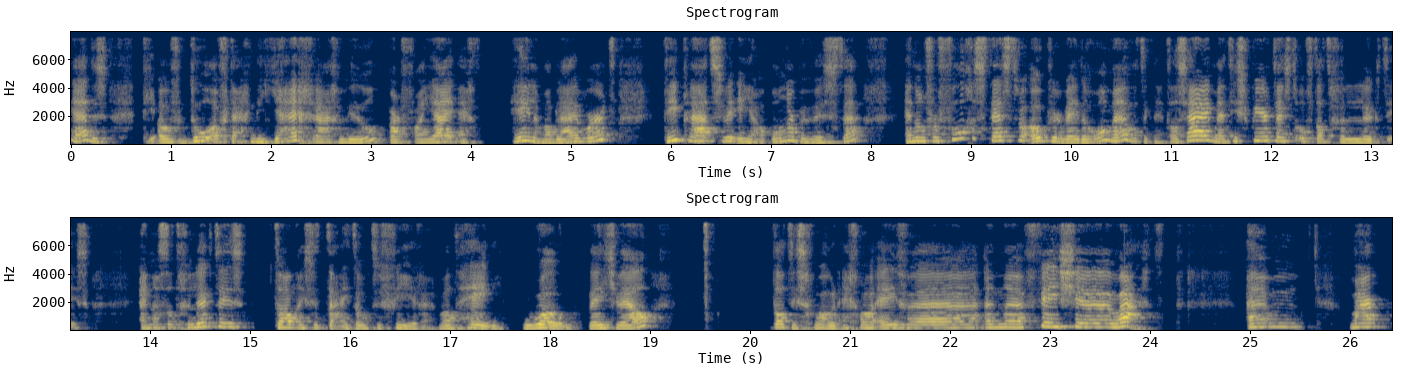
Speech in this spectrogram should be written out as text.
Hè? Dus die over, doelovertuiging die jij graag wil, waarvan jij echt helemaal blij wordt, die plaatsen we in jouw onderbewuste. En dan vervolgens testen we ook weer wederom, hè, wat ik net al zei, met die spiertest of dat gelukt is. En als dat gelukt is, dan is het tijd om te vieren. Want hey, wow, weet je wel, dat is gewoon echt wel even eh, een uh, feestje waard. Um, maar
